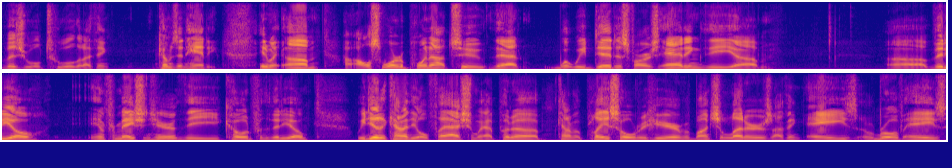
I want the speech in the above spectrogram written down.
visual tool that I think comes in handy. Anyway, um, I also wanted to point out, too, that what we did as far as adding the... Um, uh, video information here, the code for the video. We did it kind of the old-fashioned way. I put a kind of a placeholder here of a bunch of letters, I think A's, a row of A's.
